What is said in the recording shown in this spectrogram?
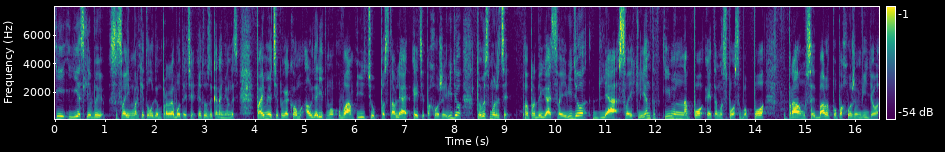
И если вы со своим маркетологом проработаете эту закономерность, поймете, по какому алгоритму вам YouTube поставляет эти похожие видео, то вы сможете продвигать свои видео для своих клиентов именно по этому способу, по правому сайт-бару, по похожим видео.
